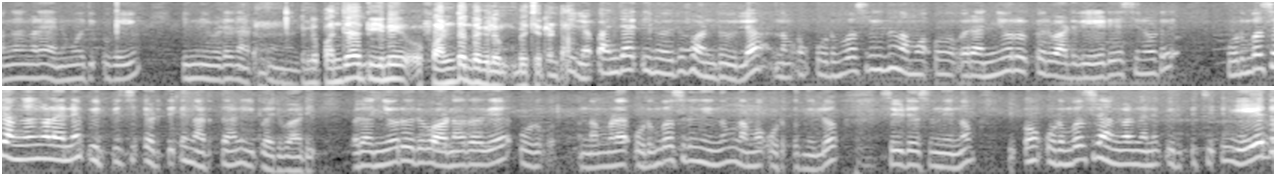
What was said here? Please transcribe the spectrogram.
അംഗങ്ങളെ അനുമോദിക്കുകയും ഇന്നിവിടെ നടത്തുന്നുണ്ട് പിന്നെ പഞ്ചായത്തിന് ഫണ്ട് എന്തെങ്കിലും വെച്ചിട്ടുണ്ടോ? ഇല്ല പഞ്ചായത്തിന് ഒരു ഫണ്ടും ഇല്ല. കുടുംബശ്രീന്ന് കുടുംബശ്രീയിൽ നിന്ന് നമ്മ ഒരു അഞ്ഞൂറ് ഒരുപാട് എ ഡി എസിനോട് കുടുംബശ്രീ അംഗങ്ങൾ തന്നെ പിരിപ്പിച്ച് എടുത്തിട്ട് നടത്താണ് ഈ പരിപാടി. ഒരു അഞ്ഞൂറ് രൂപ ഉണർവെ നമ്മളെ കുടുംബശ്രീ നിന്നും നമ്മൾ കൊടുക്കുന്നില്ലോ സി ഡി എസിൽ നിന്നും. ഇപ്പം കുടുംബശ്രീ അംഗങ്ങൾ തന്നെ പിരിപ്പിച്ച് ഏത്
